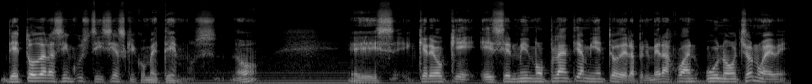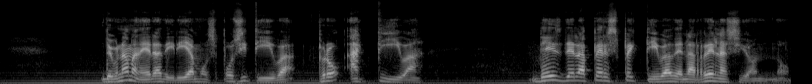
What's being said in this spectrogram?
de todas las injusticias que cometemos, ¿no? Es, creo que es el mismo planteamiento de la primera Juan 1.8.9, de una manera, diríamos, positiva, proactiva, desde la perspectiva de la relación, ¿no?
